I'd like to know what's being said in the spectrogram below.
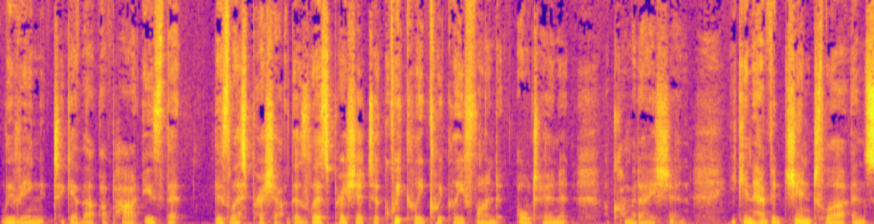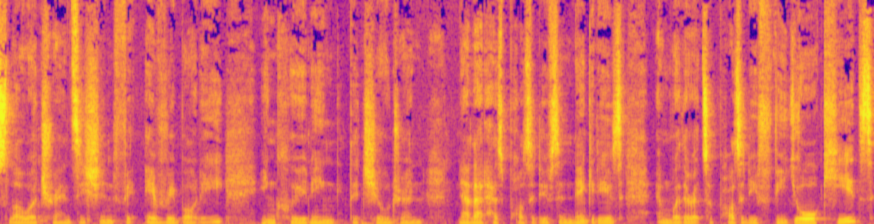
living together apart is that there's less pressure. There's less pressure to quickly, quickly find alternate accommodation. You can have a gentler and slower transition for everybody, including the children. Now, that has positives and negatives, and whether it's a positive for your kids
